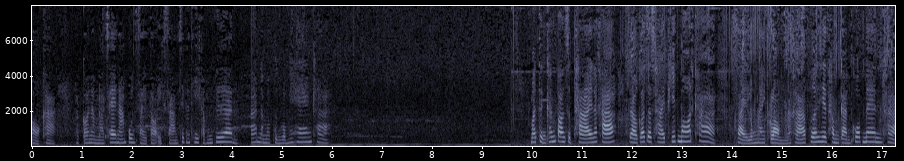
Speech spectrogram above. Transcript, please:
ออกค่ะ แล้วก็นำมาแช่น้ำปูนใสต่ออีก 30 นาทีค่ะเพื่อนๆนำมาผึ่งลมให้แห้งค่ะ มาถึงขั้นตอนสุดท้ายนะคะ เราก็จะใช้พีทมอสค่ะ ใส่ลงในกล่องนะคะ เพื่อที่จะทำการควบแน่นค่ะ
